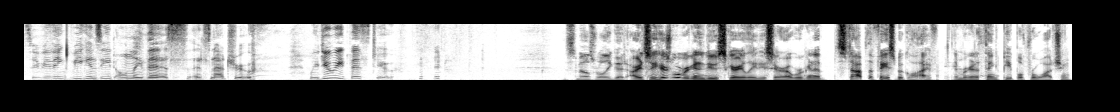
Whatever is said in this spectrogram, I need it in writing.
So if you think vegans eat only this, it's not true. We do eat this too. It smells really good. All right, so here's what we're going to do, Scary Lady Sarah. We're going to stop the Facebook Live, and we're going to thank people for watching.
